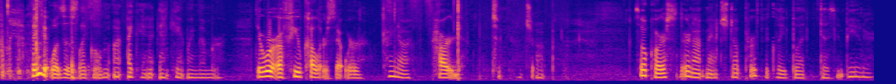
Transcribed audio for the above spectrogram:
I think it was this like golden. I, I can't. I can't remember. There were a few colors that were kind of hard to match up. So, of course, they're not matched up perfectly, but doesn't matter.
